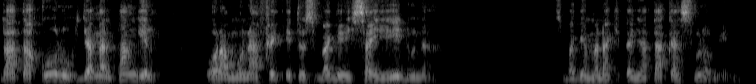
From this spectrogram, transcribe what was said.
La taqulu, jangan panggil orang munafik itu sebagai sayyiduna. Sebagaimana kita nyatakan sebelum ini.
